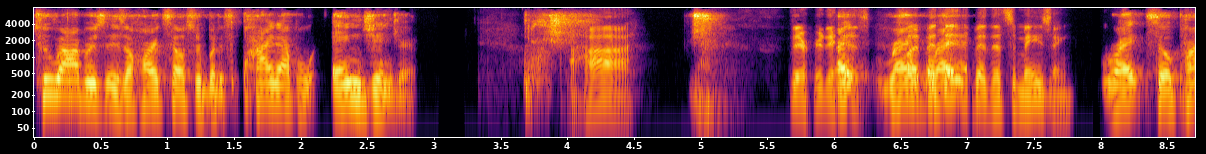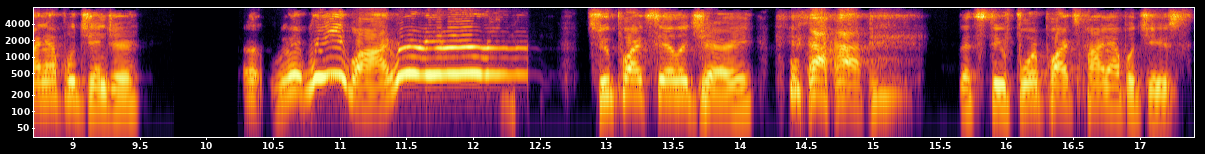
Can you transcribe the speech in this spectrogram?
two robbers is a hard seltzer, but it's pineapple and ginger. Aha. there it is. Right. right, I, bet right. That, I bet that's amazing. Right. So pineapple ginger. Uh, rewind. Two parts Sailor Jerry. let's do four parts pineapple juice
